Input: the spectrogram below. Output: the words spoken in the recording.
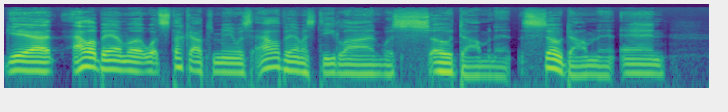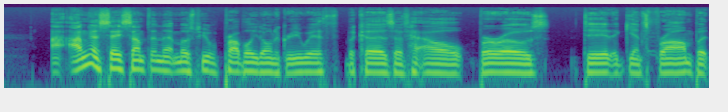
Yeah, Alabama. What stuck out to me was Alabama's D line was so dominant, so dominant, and I, I'm going to say something that most people probably don't agree with because of how Burrows did against Fromm, but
